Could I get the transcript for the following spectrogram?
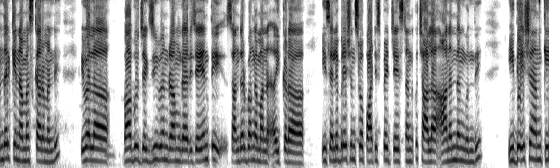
అందరికీ నమస్కారం అండి. ఇవాళ బాబు జగజీవన్ రామ్ గారి జయంతి సందర్భంగా మన ఇక్కడ ఈ సెలబ్రేషన్స్లో పార్టిసిపేట్ చేసినందుకు చాలా ఆనందంగా ఉంది. ఈ దేశానికి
